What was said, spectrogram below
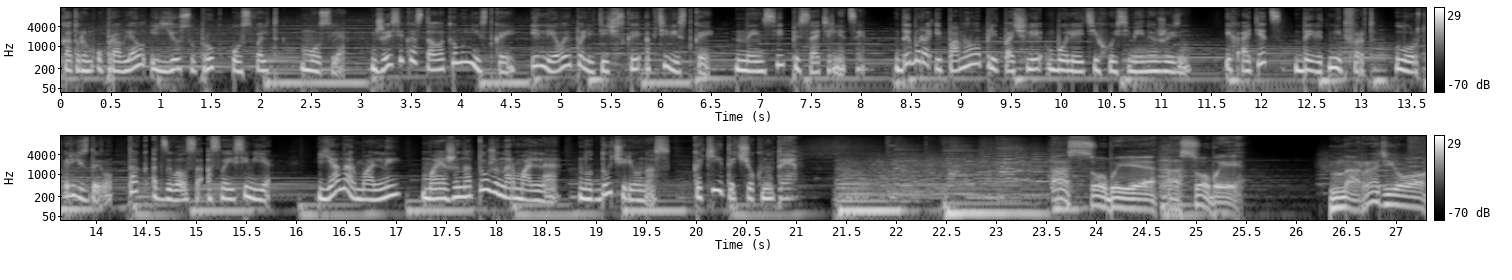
которым управлял ее супруг Освальд Мосли. Джессика стала коммунисткой и левой политической активисткой, Нэнси – писательницей. Дебора и Памела предпочли более тихую семейную жизнь. Их отец, Дэвид Митфорд, лорд Риздейл, так отзывался о своей семье. «Я нормальный, моя жена тоже нормальная, но дочери у нас какие-то чокнутые». Особые особые. На радио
